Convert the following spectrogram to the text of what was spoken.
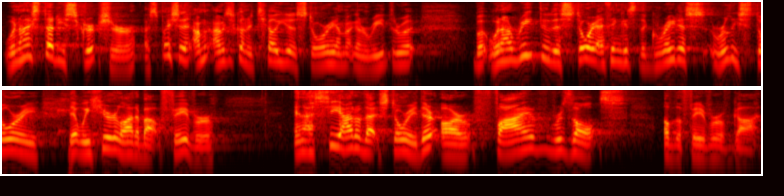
when I study scripture, especially, I'm, I'm just going to tell you a story. I'm not going to read through it. But when I read through this story, I think it's the greatest, really, story that we hear a lot about favor. And I see out of that story, there are five results of the favor of God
